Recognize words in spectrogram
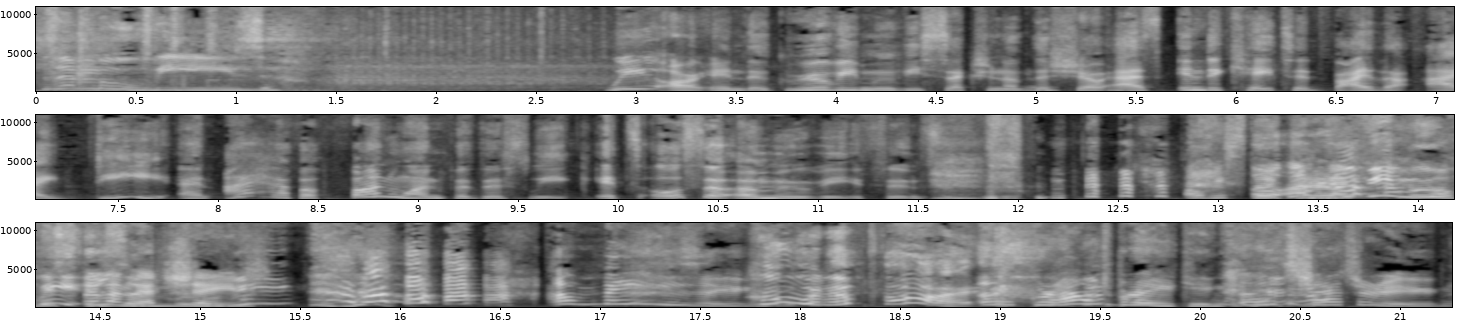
the movies. We are in the groovy movie section of the show as indicated by the ID, and I have a fun one for this week. It's also a movie since Are we still on that? Groovy Are movie we still on a that movie? shade? Amazing. who would have thought? Uh, groundbreaking. Earth shattering.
